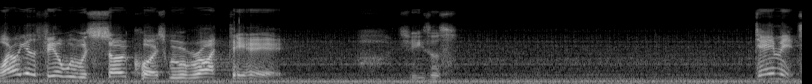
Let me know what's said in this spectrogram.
Why do I get the feel we were so close? We were right there. Jesus. Damn it!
